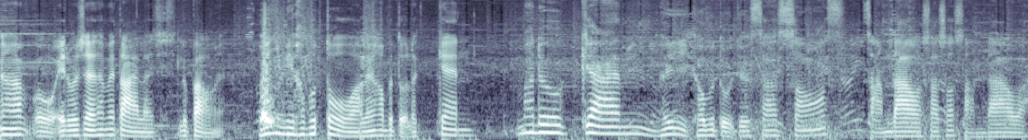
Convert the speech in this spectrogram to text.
นะครับ โอ้เอ็ดวอร์ชัยถ้าไม่ตายแล้วหรือเปล่าเนี่ย เฮ้ยยังมีคาบุโตะอะเล่นคาบุโตะละแกน มาดูกัน เฮ้ยคาบุโตะเจอซาซอสสามดาวซาซอสสามดาวอะ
